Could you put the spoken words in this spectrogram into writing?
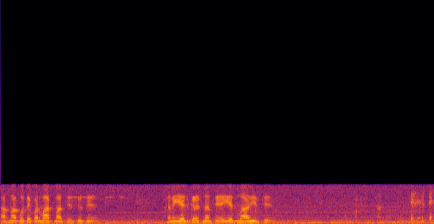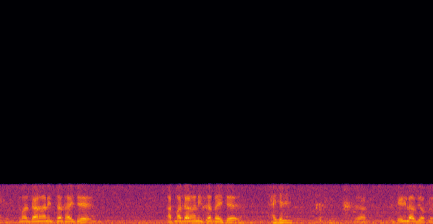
આત્મા પોતે પરમાત્મા છે. શું છે? અને એ જ કૃષ્ણ છે એ જ મહાવીર છે. તમારે જાણવાની ઈચ્છા થાય છે? આત્મા જાણવાની ઈચ્છા થાય છે? થાય છે ને? તેડી લાવજો આપણે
